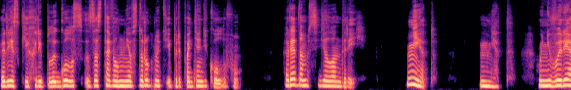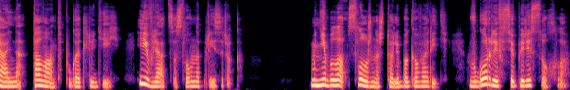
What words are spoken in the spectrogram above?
Резкий хриплый голос заставил меня вздрогнуть и приподнять голову. Рядом сидел Андрей. «Нет, нет, у него реально талант пугать людей и являться словно призрак. Мне было сложно что-либо говорить. В горле все пересохло.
